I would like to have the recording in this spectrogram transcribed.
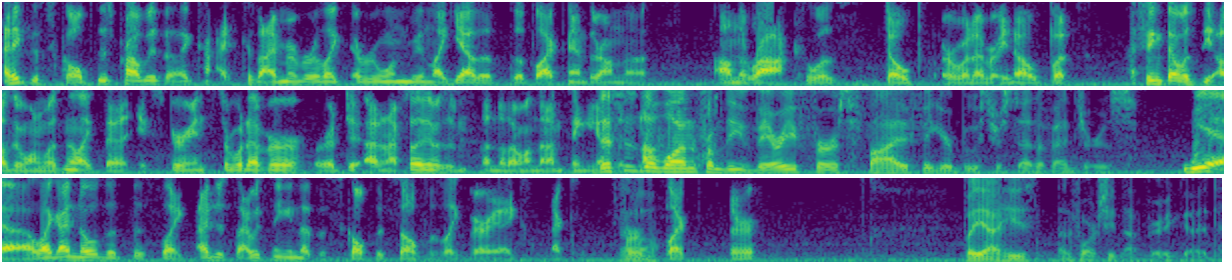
I think the sculpt is probably the like because I remember like everyone being like, yeah, the, the Black Panther on the on the Rock was dope or whatever, you know. But I think that was the other one, wasn't it? Like the Experienced or whatever, or I don't know. I feel like there was another one that I'm thinking. This is the one from the very first five figure booster set Avengers. Yeah, like I know that this. Like I just I was thinking that the sculpt itself was like very iconic for Oh. Black Panther. But yeah, he's unfortunately not very good.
